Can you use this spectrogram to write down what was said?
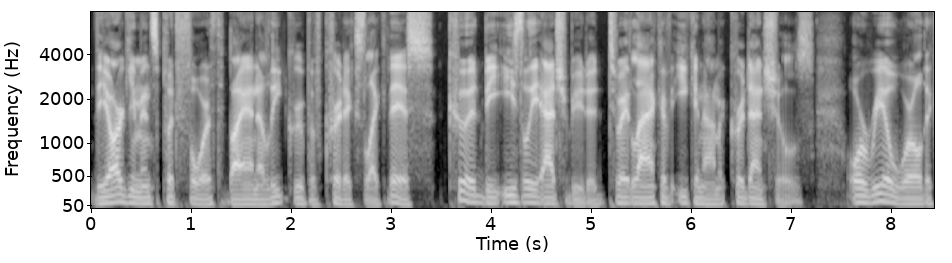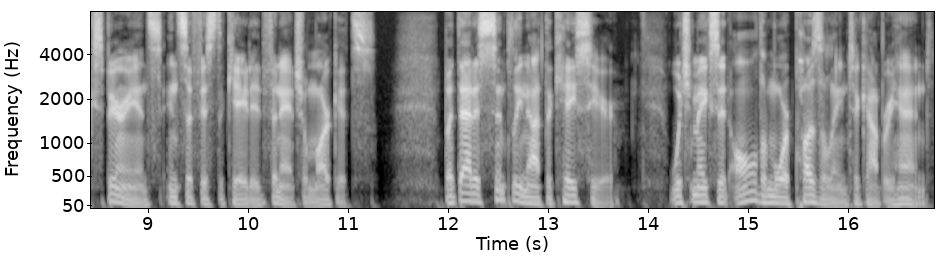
the arguments put forth by an elite group of critics like this could be easily attributed to a lack of economic credentials or real world experience in sophisticated financial markets. But that is simply not the case here which makes it all the more puzzling to comprehend.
